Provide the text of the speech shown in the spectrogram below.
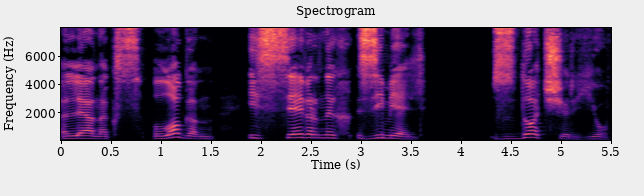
Ленокс Логан — из северных земель с дочерью.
